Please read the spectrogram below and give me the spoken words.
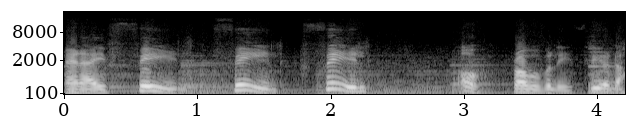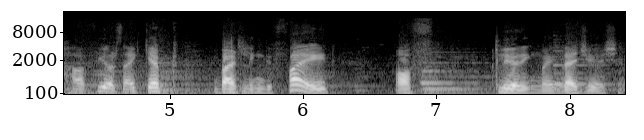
And I failed, failed, failed. Oh, probably three and a half years. I kept battling the fight of clearing my graduation.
